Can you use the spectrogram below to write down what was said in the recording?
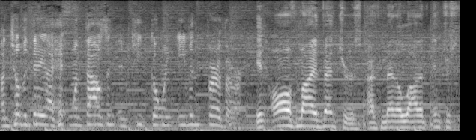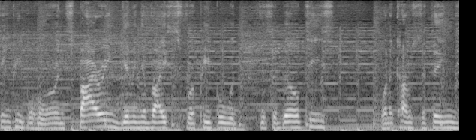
until the day I hit 1000 and keep going even further. In all of my adventures, I've met a lot of interesting people who are inspiring, giving advice for people with disabilities when it comes to things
